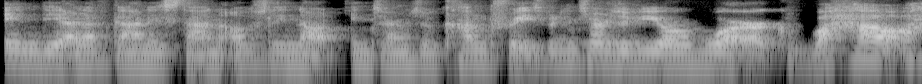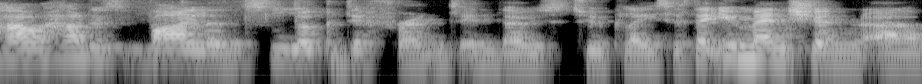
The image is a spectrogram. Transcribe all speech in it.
India and Afghanistan. Obviously, not in terms of countries, but in terms of your work. How how how does violence look different in those two places that you mentioned uh,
